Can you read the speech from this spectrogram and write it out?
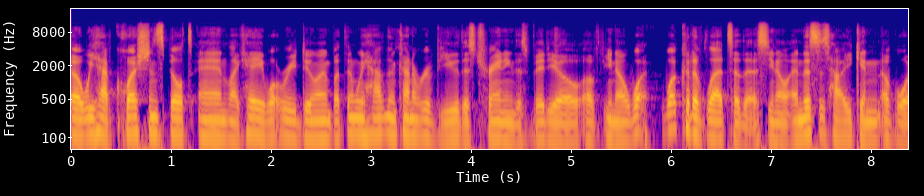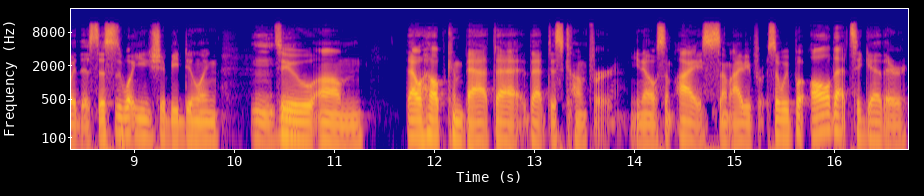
uh, we have questions built in, like, "Hey, what were you doing?" But then we have them kind of review this training, this video of, you know, what what could have led to this, you know, and this is how you can avoid this. This is what you should be doing to um, that will help combat that that discomfort. You know, some ice, some IV. So we put all that together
